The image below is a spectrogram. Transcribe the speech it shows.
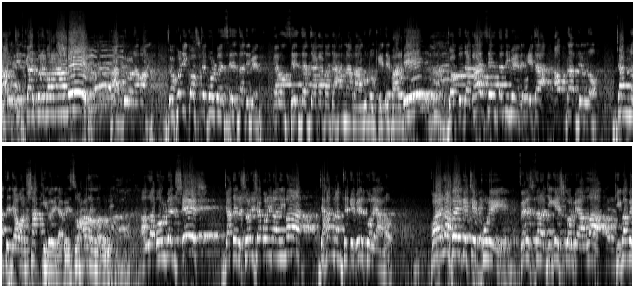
আর চিৎকার করে বলেন, আমিন। হাতগুলো নামায়। যখনই কষ্টে পড়বেন, সেজদা দিবেন। কারণ সেজদার জায়গাটা আগুনও খেতে পারবে। যত জায়গায় সেজদা দিবেন, এটা আপনার জন্য জান্নাতে যাওয়ার সাক্ষী হয়ে যাবে। বলে। আল্লাহ বলবেন, শেষ। যাদের সরিষা পরিমাণ ইমান, জাহান্নাম থেকে বের করে আনো। কয়লা হয়ে গেছে পুড়ে। ফেরেশতারা জিজ্ঞেস করবে আল্লাহ কীভাবে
